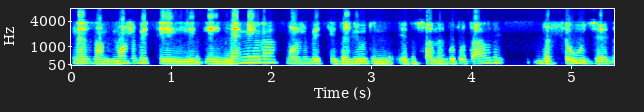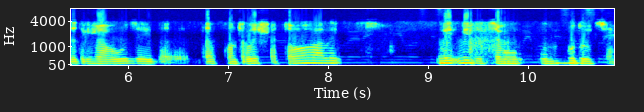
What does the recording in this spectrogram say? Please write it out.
ne znam, može biti i, i nemira, može biti da ljudi jednostavno ne budu dali, da se uđe, da država uđe i da, da kontroliše to, ali vidjet ćemo u budućem.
